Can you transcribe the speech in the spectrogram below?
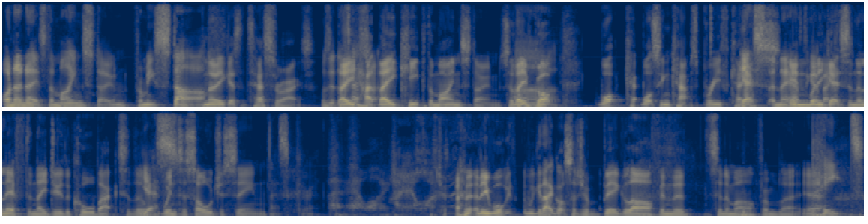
Oh no, no, it's the Mind Stone from his star. No, he gets the Tesseract. Was it the they Tesseract? they keep the Mind Stone, so they've Ah. got what Ca- what's in Cap's briefcase. Yes, and they have in- to when he back. gets in the lift, and they do the callback to the Yes. Winter Soldier scene. That's correct. And, and he walked, we that got such a big laugh in the cinema from that. Yeah. Pete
